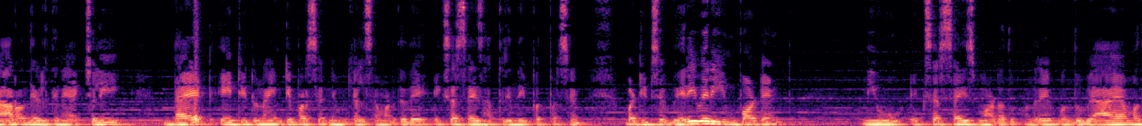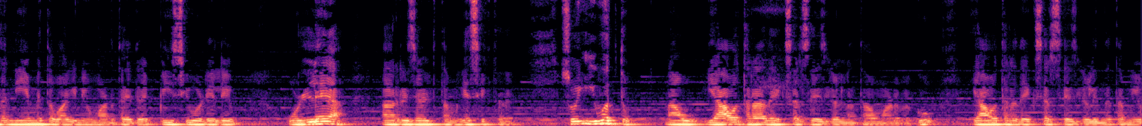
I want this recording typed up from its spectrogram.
ನಾನೊಂದು ಹೇಳ್ತೀನಿ actually diet eighty to ninety percent ನಿಮ್ಮ ಕೆಲಸ ಮಾಡ್ತದೆ ಎಕ್ಸರ್ಸೈಸ್ ಹತ್ತರಿಂದ ಇಪ್ಪತ್ತು percent but it's a very very important ನೀವು ಎಕ್ಸರ್ಸೈಸ್ ಮಾಡೋದು. ಅಂದರೆ ಒಂದು ವ್ಯಾಯಾಮದ ನಿಯಮಿತವಾಗಿ ನೀವು ಮಾಡ್ತಾ ಇದ್ರೆ ಪಿ ಸಿ ಒಡಿಯಲ್ಲಿ ಒಳ್ಳೆಯ ರಿಸಲ್ಟ್ ತಮಗೆ ಸಿಗ್ತದೆ. ಸೊ ಇವತ್ತು ನಾವು ಯಾವ ಥರದ ಎಕ್ಸರ್ಸೈಸ್ಗಳನ್ನ ತಾವು ಮಾಡಬೇಕು, ಯಾವ ಥರದ ಎಕ್ಸರ್ಸೈಸ್ಗಳಿಂದ ತಮಗೆ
